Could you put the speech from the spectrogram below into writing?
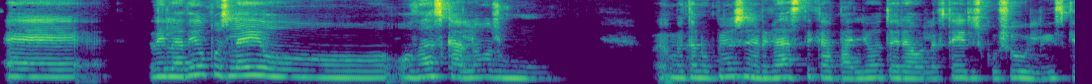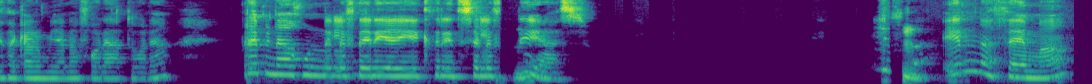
Ε, δηλαδή όπως λέει ο, ο δάσκαλός μου ε, με τον οποίο συνεργάστηκα παλιότερα ο Λευτέρης Κουσούλης και θα κάνω μια αναφορά τώρα πρέπει να έχουν ελευθερία οι εχθροί της ελευθερίας. Είναι ένα θέμα.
